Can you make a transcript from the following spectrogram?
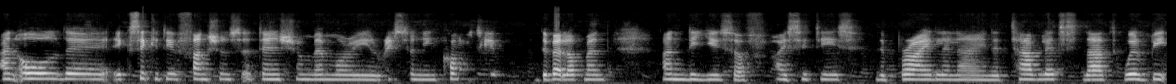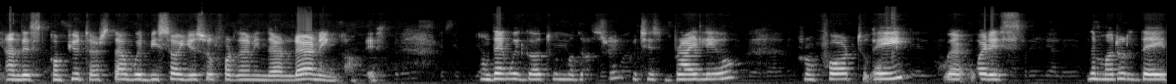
and all the executive functions, attention, memory, reasoning, cognitive development, and the use of ICTs, the braille line, the tablets that will be, and the computers that will be so useful for them in their learning of this. And then we go to model three, which is Braille from 4 to 8, where, where is the model they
